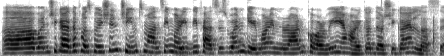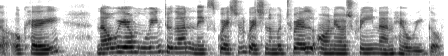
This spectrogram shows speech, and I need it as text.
Uh, Vanshika the first position, Cheems, Mansi, Marit the fastest one, Gamer, Imran, Corvi, Harika, Darshika and Lasya. Okay. Now we are moving to the next question, question number 12 on your screen and here we go.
